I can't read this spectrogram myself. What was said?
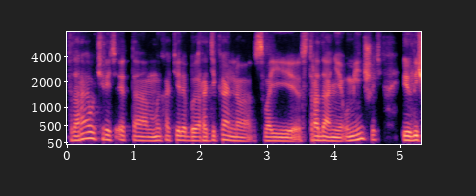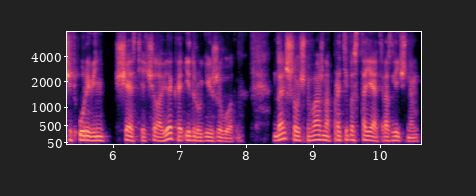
Вторая очередь – это мы хотели бы радикально свои страдания уменьшить и увеличить уровень счастья человека и других животных. Дальше очень важно противостоять различным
